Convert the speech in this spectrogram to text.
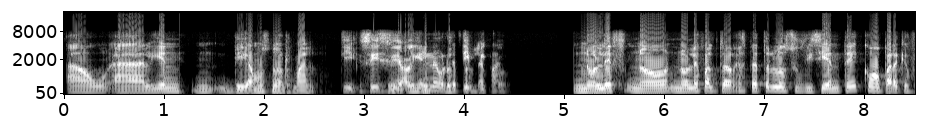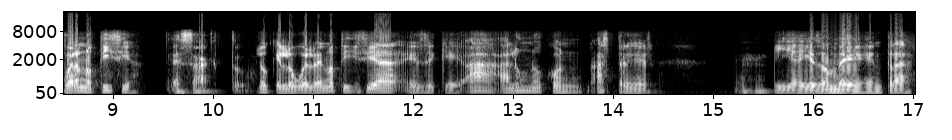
a, alguien, digamos, normal. Sí, sí, alguien neurotípico. No le, no, no le faltó el respeto lo suficiente como para que fuera noticia. Exacto. Lo que lo vuelve noticia es de que, ah, alumno con Asperger. Y ahí es donde entra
